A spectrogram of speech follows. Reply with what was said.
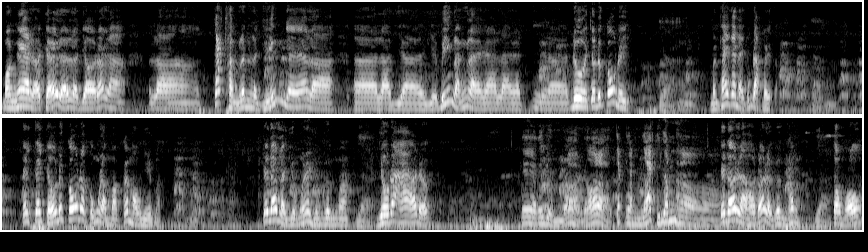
Mà nghe lại kể lại là giờ đó là là các thần linh là diễn là là, à, là, là, về biến lẫn là, là, là, là đưa cho đức cố đi. Dạ. Mình thấy cái này cũng đặc biệt. Dạ. Cái cái chỗ đức cố đó cũng là một cái màu nhiệm mà. cái đó là dùng đó dùng gừng mà. Dạ. Vô đó ai ở được? Cái cái vùng đó hồi đó là chắc lâm lát dữ lắm ha. Cái đó là hồi đó là gừng không? Dạ. Toàn bộ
